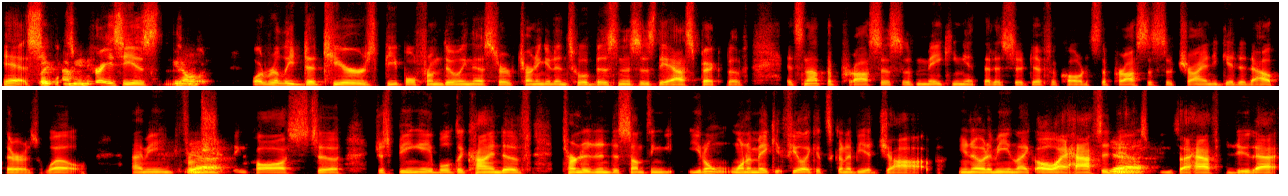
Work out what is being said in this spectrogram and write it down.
Yeah. See, Like, I mean, crazy is you know- what, what really deters people from doing this or turning it into a business is the aspect of it's not the process of making it that is so difficult. It's the process of trying to get it out there as well. I mean, from Yeah. shipping costs to just being able to kind of turn it into something you don't want to make it feel like it's going to be a job. You know what I mean? Like, oh, I have to do Yeah. this piece, I have to do that.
